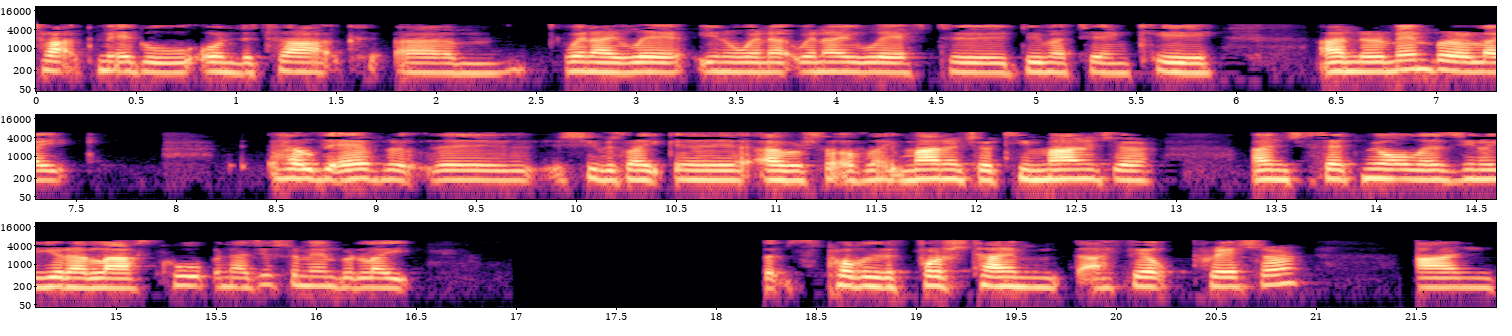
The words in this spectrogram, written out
track medal on the track um when I left you know when I when I left to do my 10k and I remember like Hilda Everett the she was like uh, our sort of like manager team manager and she said to me all as you know you're our last hope. And I just remember like that's probably the first time I felt pressure. And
